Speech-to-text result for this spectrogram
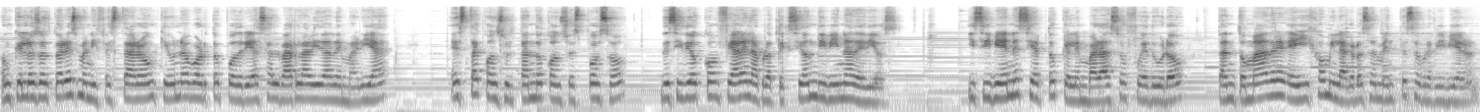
Aunque los doctores manifestaron que un aborto podría salvar la vida de María, esta consultando con su esposo, decidió confiar en la protección divina de Dios. Y si bien es cierto que el embarazo fue duro, tanto madre e hijo milagrosamente sobrevivieron.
